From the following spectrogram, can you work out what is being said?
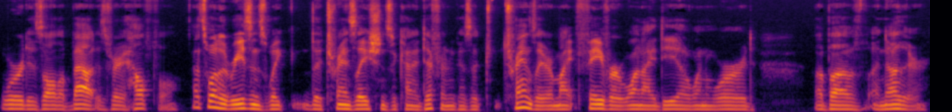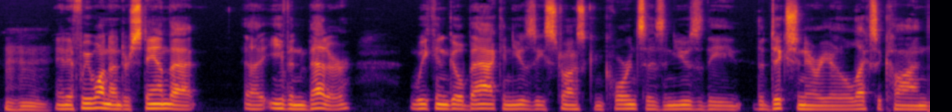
word is all about is very helpful. That's one of the reasons we, the translations are kind of different because a t- translator might favor one idea, one word above another. Mm-hmm. And if we want to understand that uh, even better, we can go back and use these Strong's concordances and use the, the dictionary or the lexicon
